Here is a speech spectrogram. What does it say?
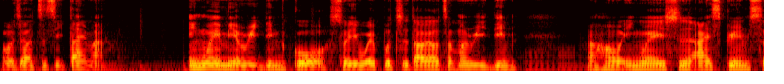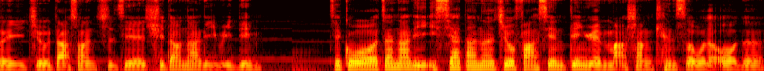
我就要自己带嘛。因为没有 redeem 过，所以我也不知道要怎么 redeem。然后因为是 ice cream，所以就打算直接去到那里 redeem。结果在那里一下单呢，就发现店员马上 cancel 我的 order，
